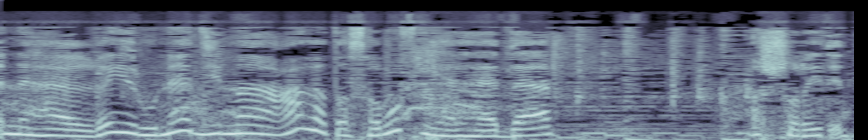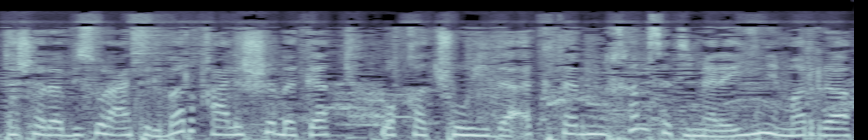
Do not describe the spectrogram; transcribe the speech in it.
أنها غير نادمة على تصرفها هذا. الشريط انتشر بسرعة البرق على الشبكة وقد شوهد أكثر من خمسة ملايين مرة.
